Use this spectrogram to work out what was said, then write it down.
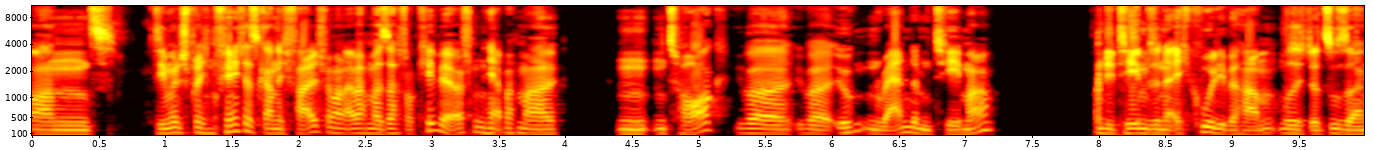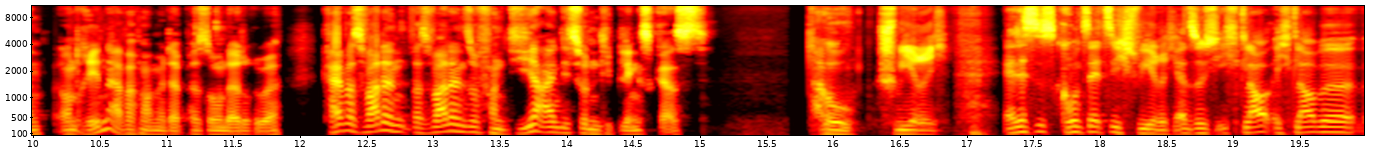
Und dementsprechend finde ich das gar nicht falsch, wenn man einfach mal sagt, okay, wir öffnen hier einfach mal einen, einen Talk über, über irgendein random Thema. Und die Themen sind ja echt cool, die wir haben, muss ich dazu sagen. Und reden einfach mal mit der Person darüber. Kai, was war denn, was war denn so von dir eigentlich so ein Lieblingsgast? Oh, schwierig. Ja, das ist grundsätzlich schwierig. Also ich, ich glaube, ich glaube,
